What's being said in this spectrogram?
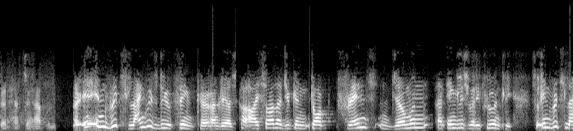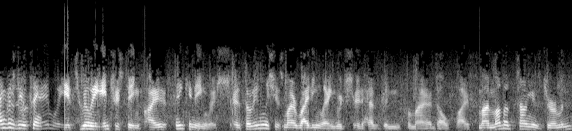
that has to happen. Uh, In which language do you think, uh, Andreas? Uh, I saw that you can talk French, German, and English very fluently. So in which language do you think? Family, it's really interesting. I think in English, and so English is my writing language. It has been for my adult life. My mother tongue is German,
